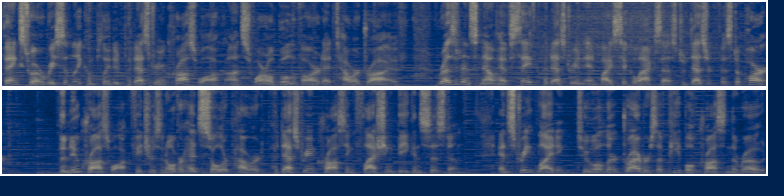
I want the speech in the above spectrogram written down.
Thanks to a recently completed pedestrian crosswalk on Saguaro Boulevard at Tower Drive, residents now have safe pedestrian and bicycle access to Desert Vista Park. The new crosswalk features an overhead solar-powered pedestrian crossing flashing beacon system and street lighting to alert drivers of people crossing the road.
